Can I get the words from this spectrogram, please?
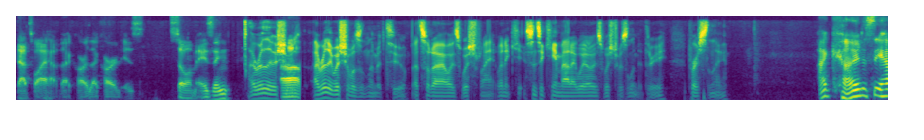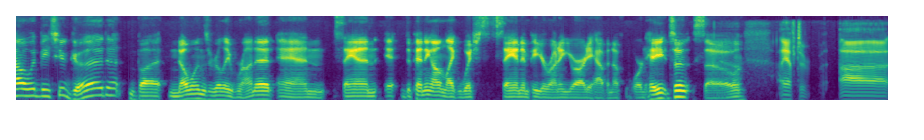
that's why I have that card. That card is so amazing. I really wish. Uh, was, I really wish it wasn't limit two. That's what I always wished when I, when it since it came out. I always wished it was limit three. Personally. I kind of see how it would be too good, but no one's really run it. And Saiyan, it, depending on like which Saiyan MP you're running, you already have enough board hate. So yeah. I have to. Uh,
